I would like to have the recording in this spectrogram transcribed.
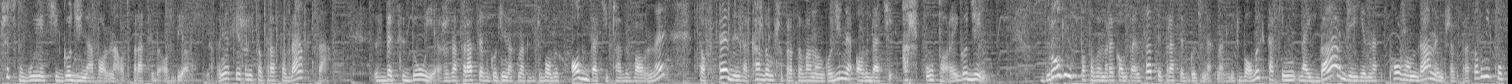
przysługuje Ci godzina wolna od pracy do odbioru. Natomiast jeżeli to pracodawca zdecyduje, że za pracę w godzinach nadliczbowych odda Ci czas wolny, to wtedy za każdą przepracowaną godzinę odda Ci aż półtorej godziny. Drugim sposobem rekompensaty pracy w godzinach nadliczbowych, takim najbardziej jednak pożądanym przez pracowników,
